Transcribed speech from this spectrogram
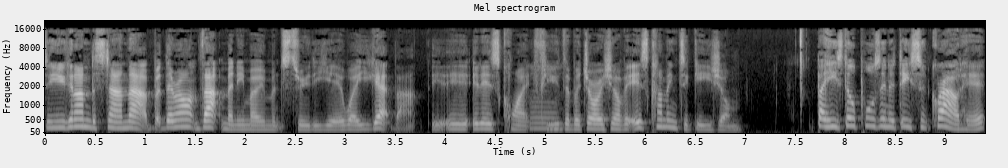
so you can understand that, but there aren't that many moments through the year where you get that. it, it is quite mm. few. The majority of it is coming to Gijón. But he still pulls in a decent crowd here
